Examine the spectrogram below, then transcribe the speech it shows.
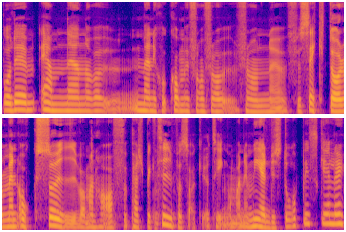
både ämnen och vad människor kommer ifrån från, från, eh, för sektor men också i vad man har för perspektiv på saker och ting. Om man är mer dystopisk eller,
